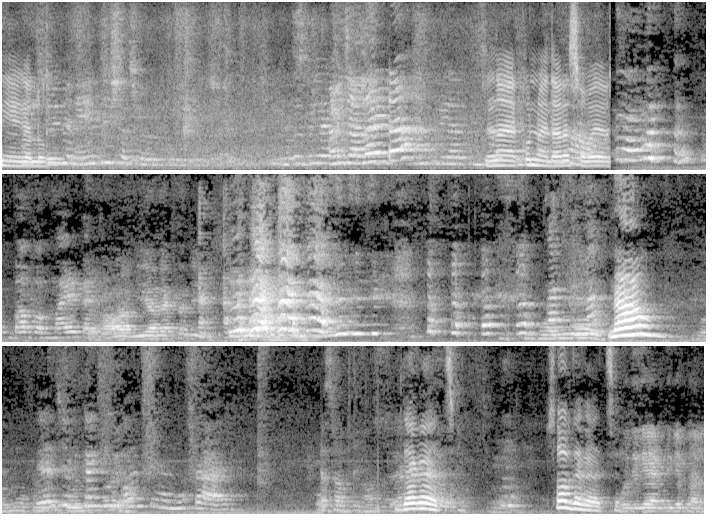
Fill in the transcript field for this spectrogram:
নিয়ে গেল। না এখন নয় দাঁড়া সবাই। নাও। দেখা যাচ্ছে। সব দেখা যাচ্ছে। ওদিকে একদিকে ফেল।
